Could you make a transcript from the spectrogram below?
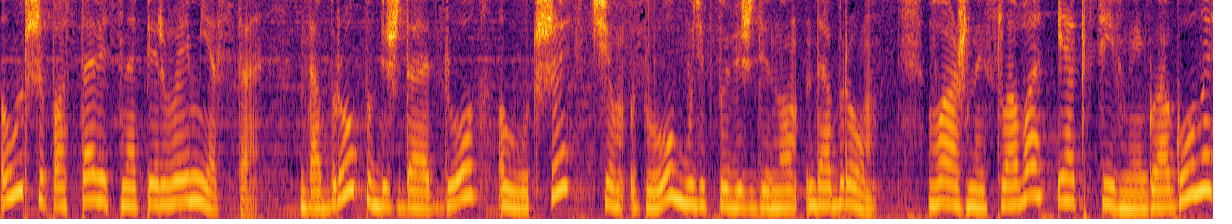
лучше поставить на первое место. Добро побеждает зло лучше, чем зло будет побеждено добром. Важные слова и активные глаголы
